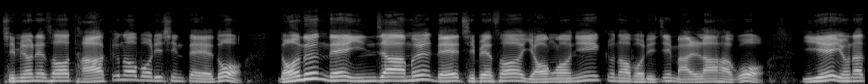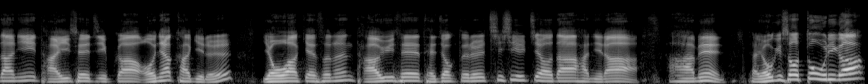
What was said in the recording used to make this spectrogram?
지면에서 다 끊어버리신 때에도 너는 내 인자함을 내 집에서 영원히 끊어버리지 말라 하고 이에 요나단이 다윗의 집과 언약하기를 여호와께서는 다윗의 대적들을 치실지어다 하니라 아멘. 자 여기서 또 우리가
